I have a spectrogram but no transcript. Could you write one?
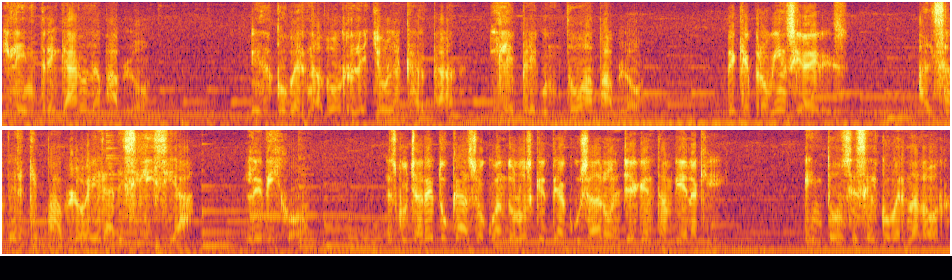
y le entregaron a Pablo. El gobernador leyó la carta y le preguntó a Pablo, ¿De qué provincia eres? Al saber que Pablo era de Cilicia, le dijo, Escucharé tu caso cuando los que te acusaron lleguen también aquí. Entonces el gobernador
